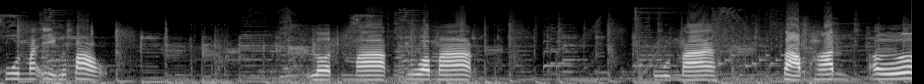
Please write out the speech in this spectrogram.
คูณมาอีกหรือเปล่าเลิศมาก ยัวมาก คูณมาสามพันเออ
